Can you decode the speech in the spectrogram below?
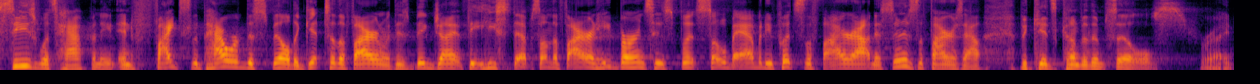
sees what's happening, and fights the power of the spell to get to the fire. And with his big giant feet, he steps on the fire and he burns his foot so bad, but he puts the fire out. And as soon as the fire's out, the kids come to themselves, right?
